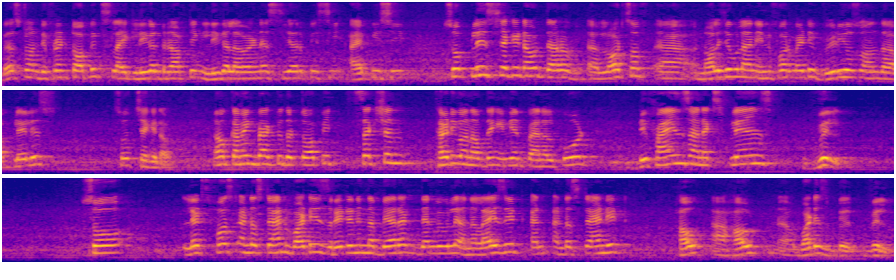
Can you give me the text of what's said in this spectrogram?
based on different topics like legal drafting, legal awareness, CRPC, IPC. So please check it out. There are uh, lots of uh, knowledgeable and informative videos on the playlist. So check it out. Now coming back to the topic, section 31 of the Indian Penal Code defines and explains will. So let's first understand what is written in the Bare Act, then we will analyze it and understand it how uh, how uh, what is will.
